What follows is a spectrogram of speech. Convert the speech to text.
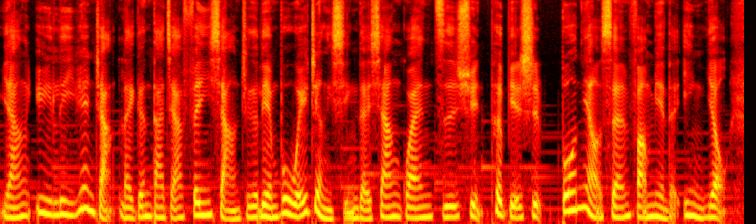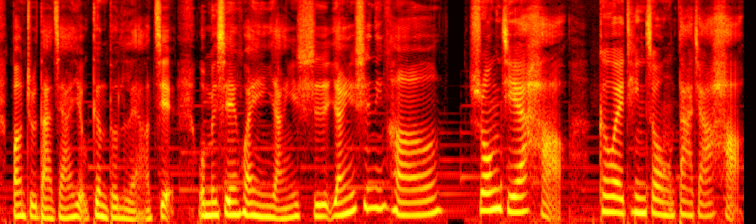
杨玉丽院长来跟大家分享这个脸部微整形的相关资讯，特别是玻尿酸方面的应用，帮助大家有更多的了解。我们先欢迎杨医师，杨医师您好，双姐好，各位听众大家好，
